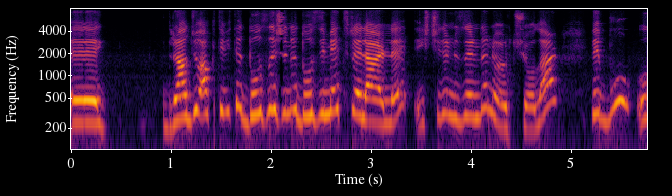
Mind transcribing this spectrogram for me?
e, radyoaktivite dozajını dozimetrelerle işçilerin üzerinden ölçüyorlar ve bu e,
